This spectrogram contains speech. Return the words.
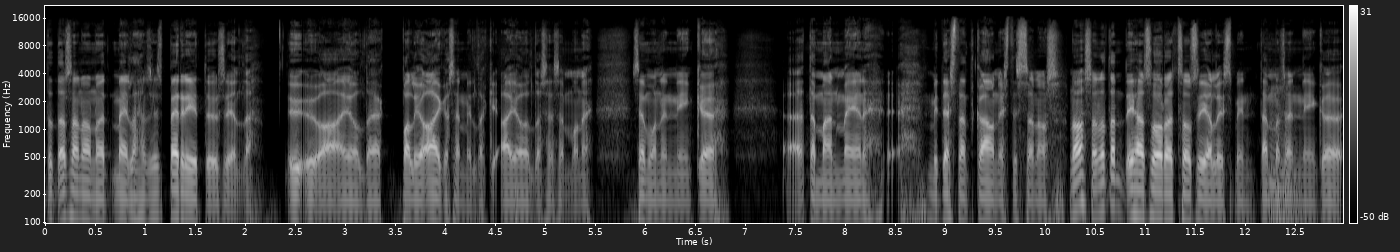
tätä sanonut, että meillähän siis periytyy sieltä YYA-ajoilta ja paljon aikaisemmiltakin ajoilta se semmoinen, semmoinen niinkö, tämän meidän, miten sitä nyt kauniisti sanoisi, no sanotaan nyt ihan suoraan, sosialismin, tämmöisen mm. niinkö,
